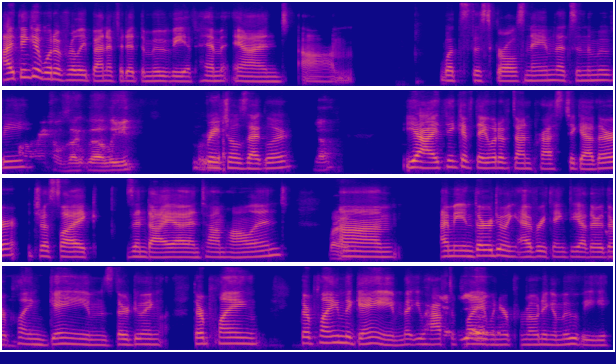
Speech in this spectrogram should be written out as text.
I think it would have really benefited the movie if him and, um, what's this girl's name that's in the movie? Oh, Rachel Zeg- the lead. Rachel Zegler. Yeah. Yeah. I think if they would have done press together, just like Zendaya and Tom Holland, right. um, I mean, they're doing everything together. They're mm-hmm. playing games. They're doing, they're playing, they're playing the game that you have to play yeah. when you're promoting a movie.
